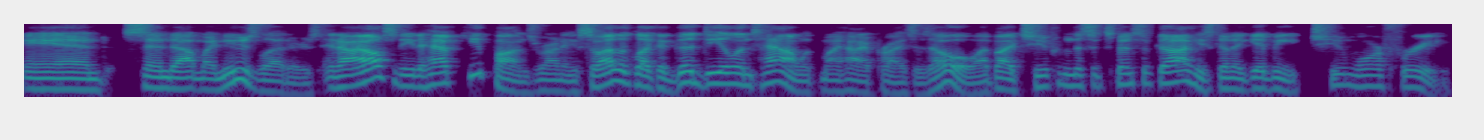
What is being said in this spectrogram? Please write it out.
and send out my newsletters. And I also need to have coupons running. So I look like a good deal in town with my high prices. Oh, I buy two from this expensive guy. He's going to give me two more free.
